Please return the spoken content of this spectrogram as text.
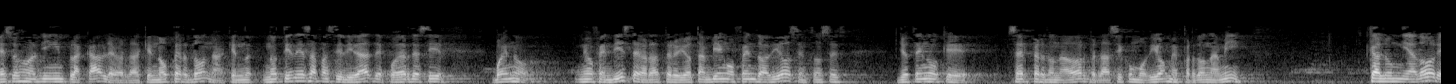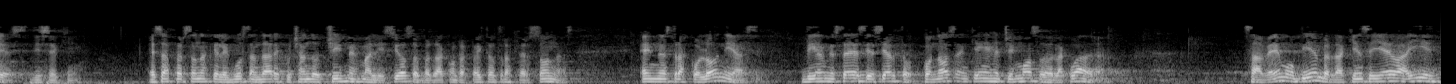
Eso es alguien implacable, ¿verdad? Que no perdona, que no, tiene esa facilidad de poder decir, bueno, me ofendiste, ¿verdad? Pero yo también ofendo a Dios, entonces yo tengo que ser perdonador, ¿verdad? Así como Dios me perdona a mí. Calumniadores, dice aquí. Esas personas que les gusta andar escuchando chismes maliciosos, ¿verdad? Con respecto a otras personas. En nuestras colonias, díganme ustedes si es cierto, ¿conocen quién es el chismoso de la cuadra? Sabemos bien, ¿verdad? ¿Quién se lleva ahí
